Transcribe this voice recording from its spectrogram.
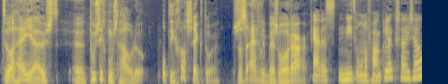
Terwijl hij juist uh, toezicht moest houden op die gassector. Dus dat is eigenlijk best wel raar. Ja, dat is niet onafhankelijk sowieso.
